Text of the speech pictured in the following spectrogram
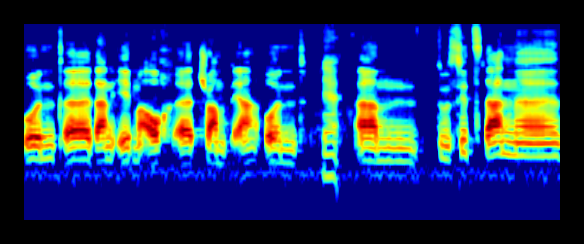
und äh, dann eben auch äh, Trump, ja. Und ja. Ähm, du sitzt dann äh,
